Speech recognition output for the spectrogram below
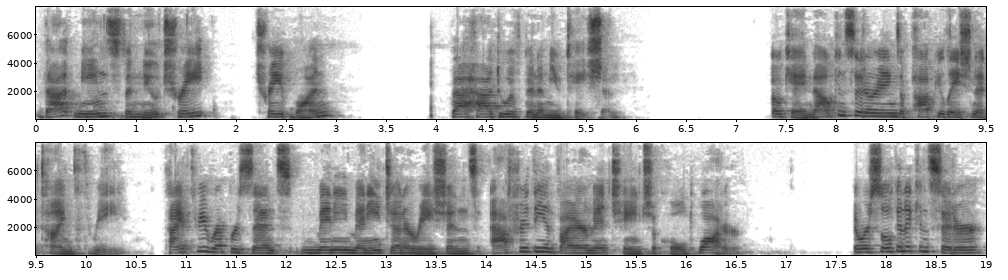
That means the new trait, trait one, that had to have been a mutation. Okay, now considering the population at time three. Time three represents many, many generations after the environment changed to cold water. And we're still going to consider,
